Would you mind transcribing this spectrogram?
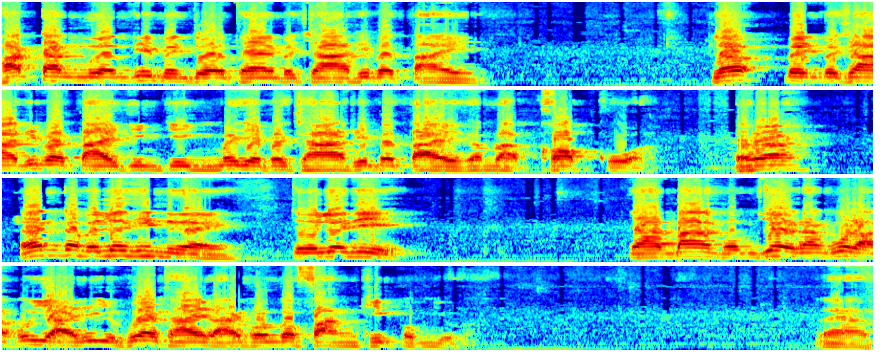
พักการเมืองที่เป็นตัวแทนประชาธิปไตย แล้วเป็นประชาธิปไตยจริง ๆ ไม่ใช่ประชาธิปไตยสำหรับครอบครัวเห็นไหมนั้นก็เป็นเรื่องที่เหนื่อยจะเป็นเรื่องที่ญาติบ้านผมเชื่อทางผู้หลักผู้ใหญ่ที่อยู่เพื่อไทยหลายคนก็ฟังคลิปผมอยู่นะครับ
